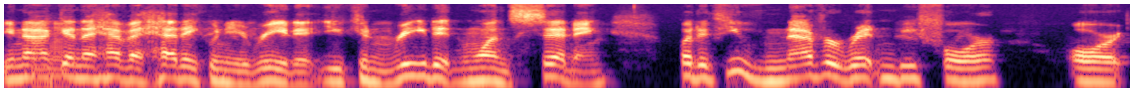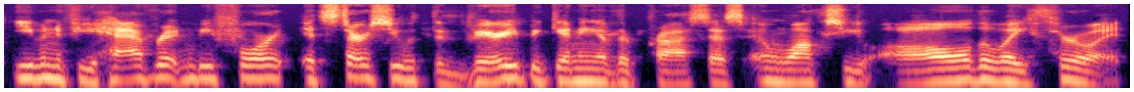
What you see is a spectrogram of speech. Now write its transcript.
You're not mm-hmm. going to have a headache when you read it. You can read it in one sitting. But if you've never written before, or even if you have written before, it starts you with the very beginning of the process and walks you all the way through it.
